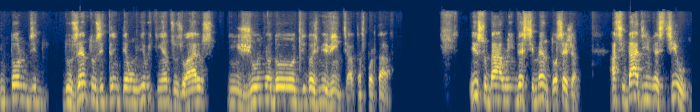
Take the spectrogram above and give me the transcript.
em torno de 231.500 usuários em junho do, de 2020, ela transportava. Isso dá um investimento, ou seja, a cidade investiu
